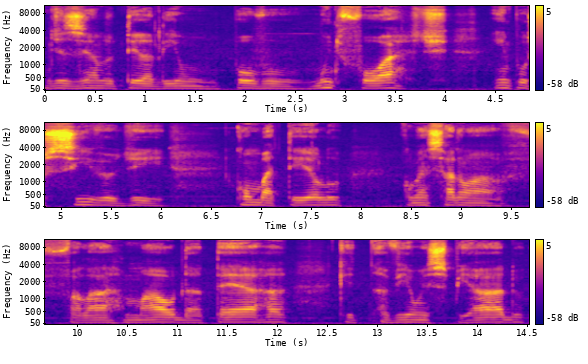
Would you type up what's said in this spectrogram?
dizendo ter ali um povo muito forte, impossível de combatê-lo. Começaram a falar mal da terra que haviam espiado.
